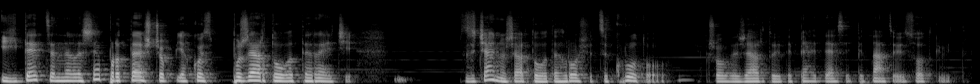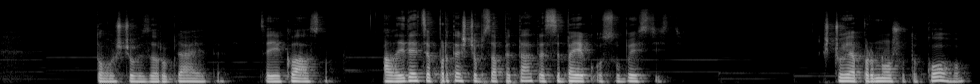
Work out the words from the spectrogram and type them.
І йдеться не лише про те, щоб якось пожертвувати речі. Звичайно, жертвувати гроші це круто. Якщо ви жертвуєте 5, 10, 15% від того, що ви заробляєте, це є класно. Але йдеться про те, щоб запитати себе як особистість, що я приношу такого,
